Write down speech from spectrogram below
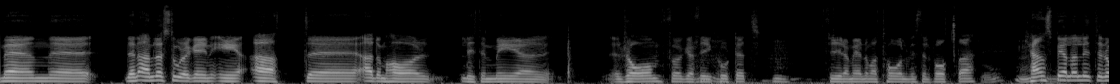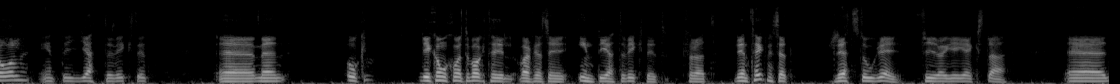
Men eh, den andra stora grejen är att eh, de har lite mer ram för grafikkortet. Mm. Fyra mer, de har 12 istället för 8. Mm. Kan spela lite roll, inte jätteviktigt. Eh, men, och vi kommer komma tillbaka till varför jag säger inte jätteviktigt. För att rent tekniskt sett, rätt stor grej. 4 gig extra. Eh,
